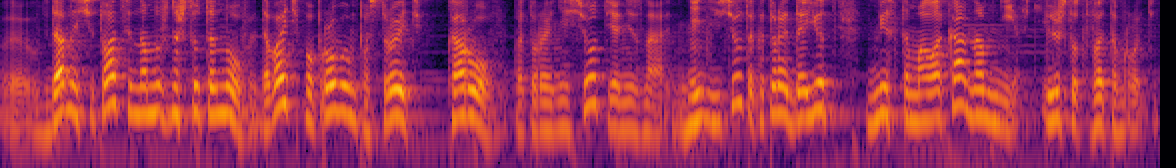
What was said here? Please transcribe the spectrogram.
Э, в данной ситуации нам нужно что-то новое. Давайте попробуем построить корову, которая несет, я не знаю, не несет, а которая дает вместо молока нам нефть или что-то в этом роде.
